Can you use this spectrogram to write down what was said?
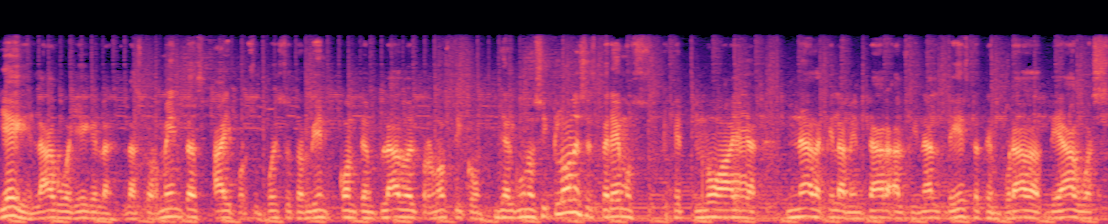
llegue el agua, lleguen las, las tormentas. Hay por supuesto también contemplado el pronóstico de algunos ciclones. Esperemos que no haya nada que lamentar al final de esta temporada de aguas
